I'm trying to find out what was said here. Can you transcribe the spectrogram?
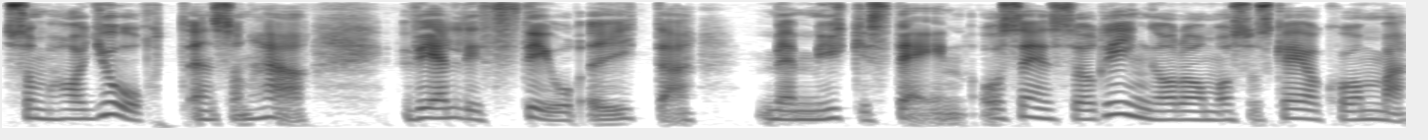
som har gjort en sån här väldigt stor yta med mycket sten och sen så ringer de och så ska jag komma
